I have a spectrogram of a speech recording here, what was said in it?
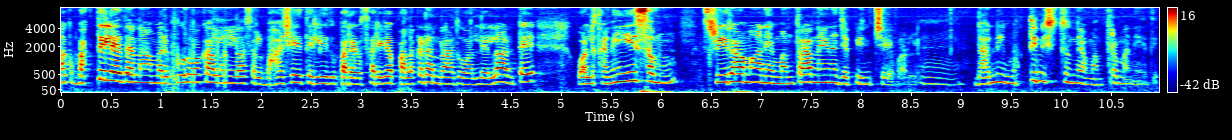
మాకు భక్తి లేదన్నా మరి పూర్వకాలంలో అసలు భాషే తెలియదు పరి సరిగా పలకడం రాదు. వాళ్ళు ఎలా అంటే వాళ్ళు కనీసం శ్రీరామ అనే మంత్రాన్నైనా జపించేవాళ్ళు. దాన్ని ముక్తినిస్తుంది ఆ మంత్రం అనేది.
